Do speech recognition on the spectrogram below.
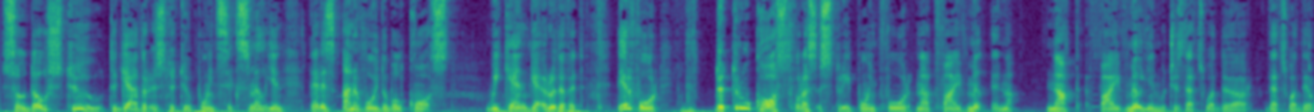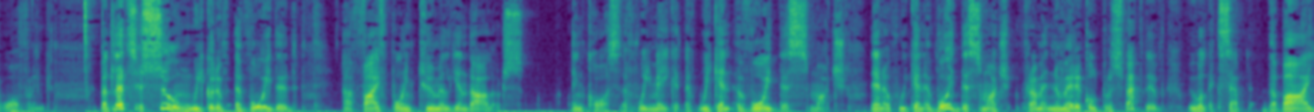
So those two together is the 2.6 million. That is unavoidable cost. We can't get rid of it. Therefore, the, the true cost for us is 3.4, not 5 million, uh, not, not 5 million, which is that's what they are, that's what they're offering. But let's assume we could have avoided uh, 5.2 million dollars in cost if we make it if we can avoid this much. Then if we can avoid this much from a numerical perspective we will accept the buy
